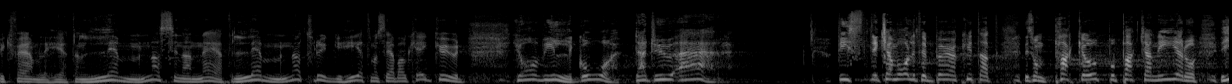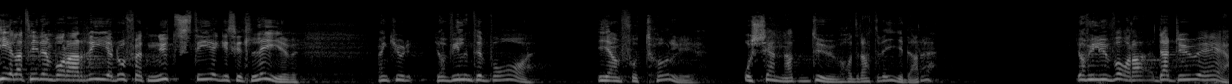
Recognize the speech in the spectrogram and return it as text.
bekvämligheten, lämna sina nät, lämna tryggheten och säga okej okay, Gud, jag vill gå där du är. Visst, det kan vara lite bökigt att liksom packa upp och packa ner och hela tiden vara redo för ett nytt steg i sitt liv. Men Gud, jag vill inte vara i en fåtölj och känna att du har dratt vidare. Jag vill ju vara där du är.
